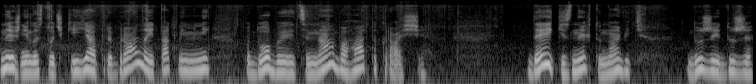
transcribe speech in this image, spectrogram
нижні листочки я прибрала, і так він мені подобається набагато краще. Деякі з них то навіть дуже і дуже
